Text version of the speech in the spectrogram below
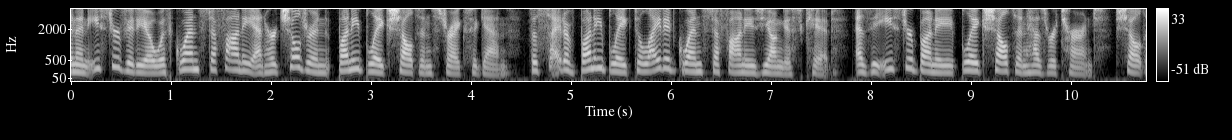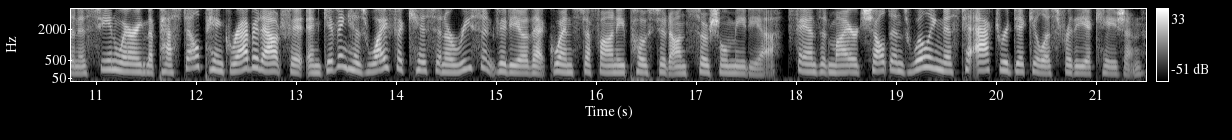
In an Easter video with Gwen Stefani and her children, Bunny Blake Shelton strikes again. The sight of Bunny Blake delighted Gwen Stefani's youngest kid. As the Easter Bunny, Blake Shelton has returned. Shelton is seen wearing the pastel pink rabbit outfit and giving his wife a kiss in a recent video that Gwen Stefani posted on social media. Fans admired Shelton's willingness to act ridiculous for the occasion.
